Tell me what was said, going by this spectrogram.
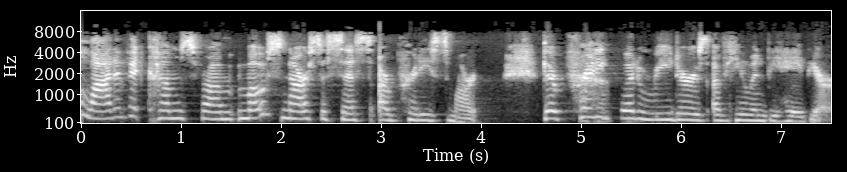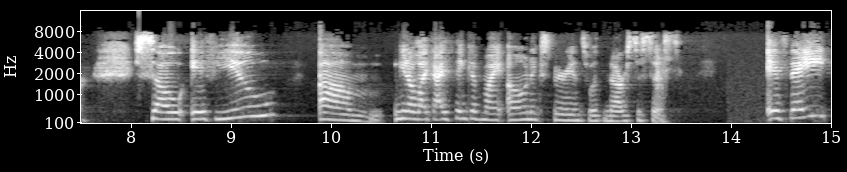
a lot of it comes from most narcissists are pretty smart. They're pretty uh-huh. good readers of human behavior. So if you, um, you know, like I think of my own experience with narcissists. If they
